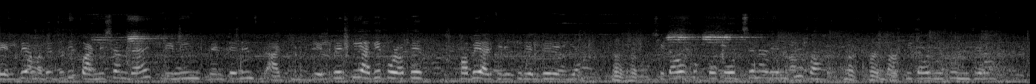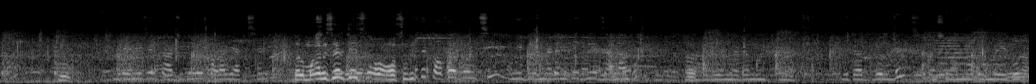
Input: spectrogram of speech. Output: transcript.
রেলওয়ে আমাদের যদি পারমিশন দেয় ক্লিনিং মেনটেনেন্স আর রেলওয়েরকেই আগে করাতে হবে আর কি যেহেতু রেলওয়ে এরিয়া সেটাও খুব করছে না রেলওয়ে বা বাকিটাও যেহেতু নিজেরা ড্রেনেজের কাজগুলো করা যাচ্ছে না মানুষের যে অসুবিধা কথা বলছি আমি ডিএম ম্যাডামকে গিয়ে জানাব ডিএম ম্যাডাম যেটা বলবেন সেরকমভাবে আমরা এগোবো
